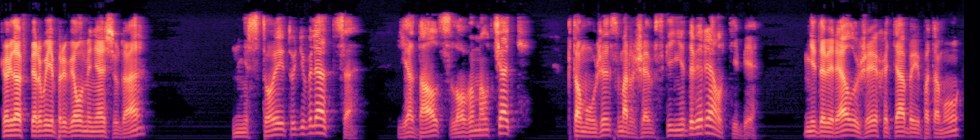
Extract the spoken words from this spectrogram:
когда впервые привел меня сюда? Не стоит удивляться. Я дал слово молчать. К тому же Сморжевский не доверял тебе. Не доверял уже хотя бы и потому,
